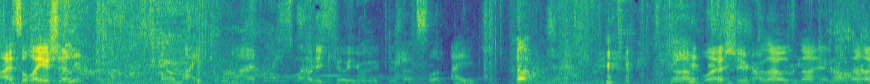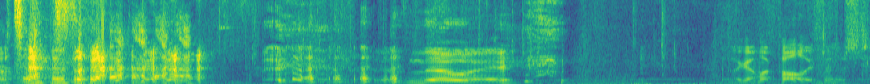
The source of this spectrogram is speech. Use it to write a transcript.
Isolation? Oh my god. How did he kill you if he's that slow? I. God bless you, because I was not hitting those auto attacks. There's no way. I got my poly finished.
